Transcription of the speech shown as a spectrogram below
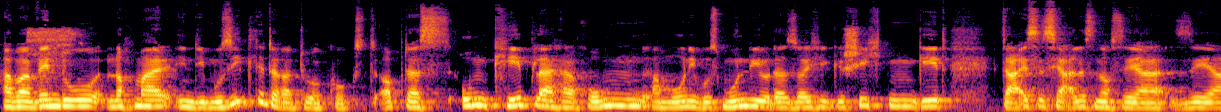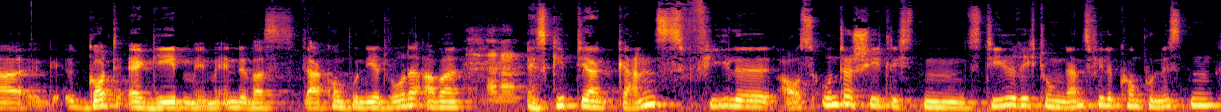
Aber wenn du nochmal in die Musikliteratur guckst, ob das um Kepler herum, Harmonibus Mundi oder solche Geschichten geht, da ist es ja alles noch sehr, sehr Gott ergeben im Ende, was da komponiert wurde. Aber mhm. es gibt ja ganz viele aus unterschiedlichsten Stilrichtungen, ganz viele Komponisten,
